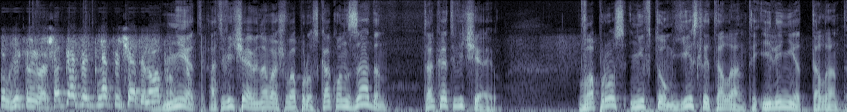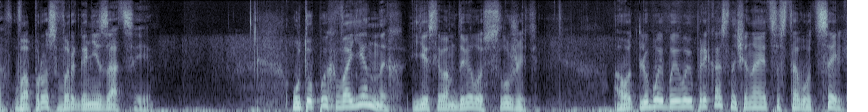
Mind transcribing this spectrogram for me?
Ну, Виктор Николаевич, опять ведь не отвечайте на вопрос. Нет, отвечаю на ваш вопрос. Как он задан, так и отвечаю. Вопрос не в том, есть ли таланты или нет талантов. Вопрос в организации. У тупых военных, если вам довелось служить, а вот любой боевой приказ начинается с того, цель,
